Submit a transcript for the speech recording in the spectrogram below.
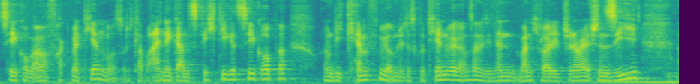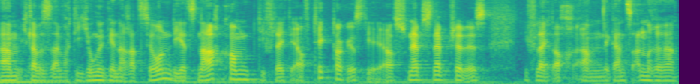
Zielgruppen einfach fragmentieren muss. Und ich glaube, eine ganz wichtige Zielgruppe, und um die kämpfen wir, um die diskutieren wir ganz, die nennen manche Leute Generation Z. Ähm, ich glaube, es ist einfach die junge Generation, die jetzt nachkommt, die vielleicht eher auf TikTok ist, die eher auf Snap, Snapchat ist, die vielleicht auch ähm, eine ganz andere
